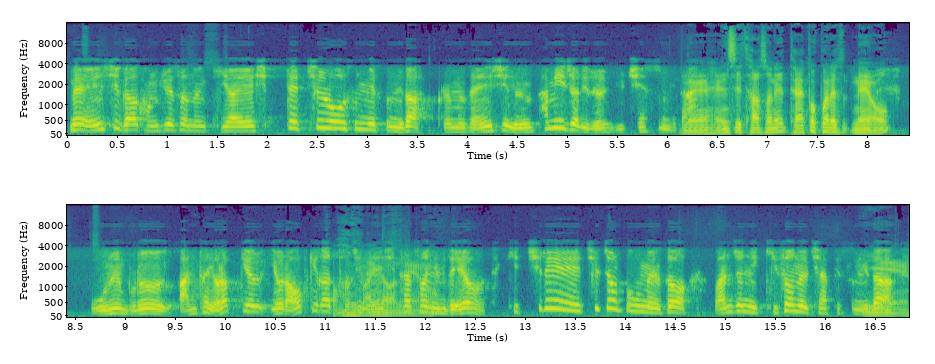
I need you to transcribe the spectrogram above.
네, NC가 광주에서는 기아에 10대 7로 승리했습니다. 그러면서 NC는 3위 자리를 유지했습니다. 네, NC 타선이 대폭발했네요. 오늘 무려 안타 19개, 19개가 터진 NC 타선인데요. 특히 7회 7점을 뽑으면서 완전히 기선을 제압했습니다. 예.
